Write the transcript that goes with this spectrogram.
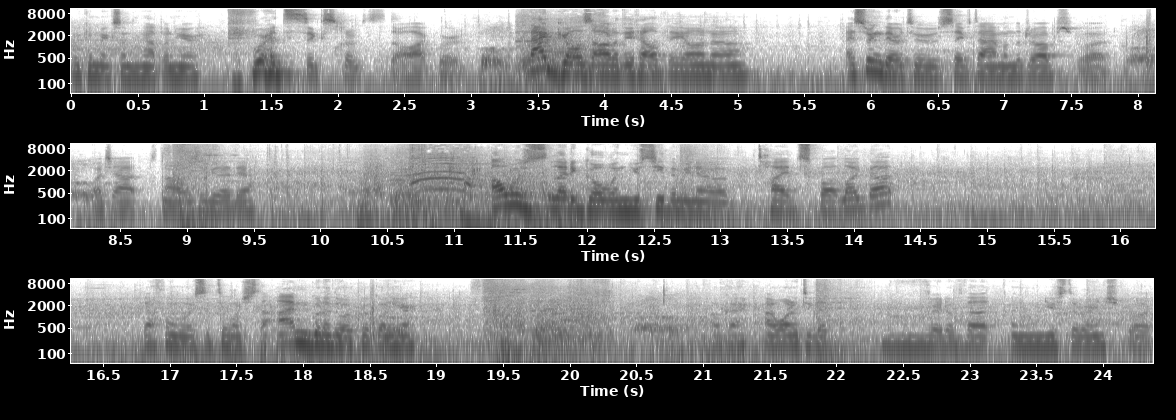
we can make something happen here. We're at six hooks, so awkward. That girl's the healthy, oh no. I swing there to save time on the drops, but watch out, it's not always a good idea. Always let it go when you see them in a tight spot like that. Definitely wasted too much time. I'm gonna do a quick one here. I wanted to get rid of that and use the range, but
